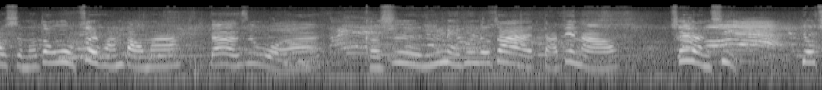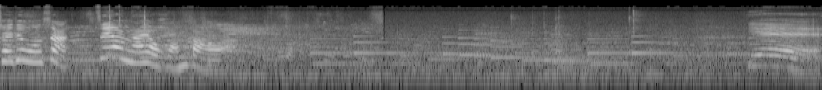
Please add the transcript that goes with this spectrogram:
道什么动物最环保吗？当然是我啦。可是你每天都在打电脑、吹冷气，又吹电风扇，这样哪有环保啊？耶！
